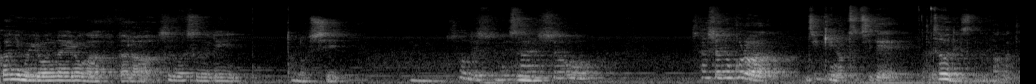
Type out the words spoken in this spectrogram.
他にもいろんな色があったらそれはそれで楽しい、うん、そうですね。最初、うん、最初の頃は時期の土でそうですね。上がって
